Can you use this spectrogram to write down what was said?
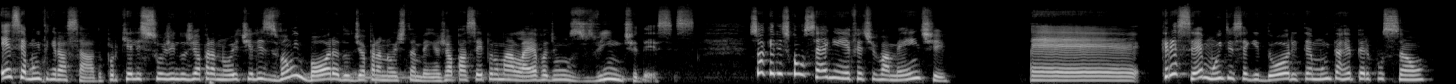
Esse é muito engraçado, porque eles surgem do dia para noite e eles vão embora do dia para noite também. Eu já passei por uma leva de uns 20 desses. Só que eles conseguem efetivamente é, crescer muito em seguidor e ter muita repercussão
